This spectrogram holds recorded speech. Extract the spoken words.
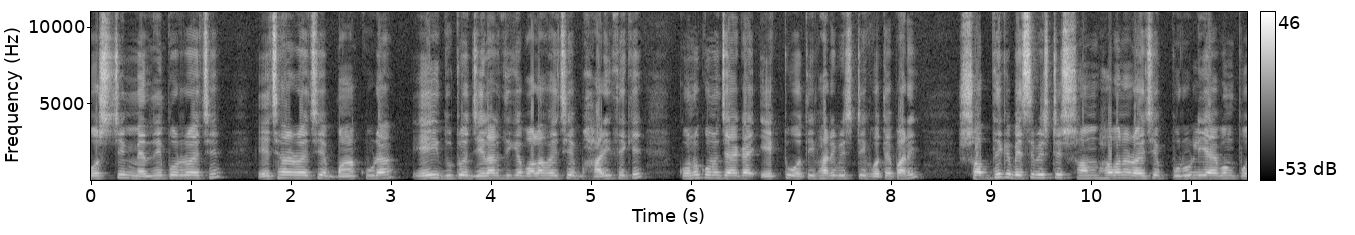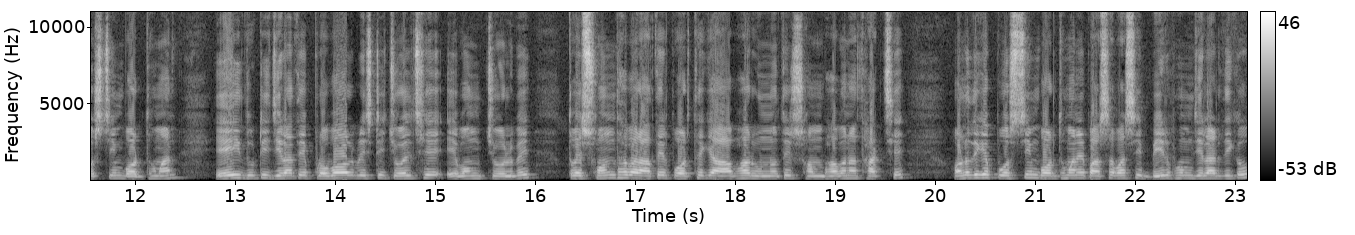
পশ্চিম মেদিনীপুর রয়েছে, এছাড়া রয়েছে বাঁকুড়া, এই দুটো জেলার দিকে বলা হয়েছে ভারী থেকে কোনো কোনো জায়গায় একটু অতি ভারী বৃষ্টি হতে পারে। সব থেকে বেশি বৃষ্টির সম্ভাবনা রয়েছে পুরুলিয়া এবং পশ্চিম বর্ধমান, এই দুটি জেলাতে প্রবল বৃষ্টি চলছে এবং চলবে, তবে সন্ধ্যা বা রাতের পর থেকে আবহাওয়ার উন্নতির সম্ভাবনা থাকছে। অন্যদিকে পশ্চিম বর্ধমানের পাশাপাশি বীরভূম জেলার দিকেও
